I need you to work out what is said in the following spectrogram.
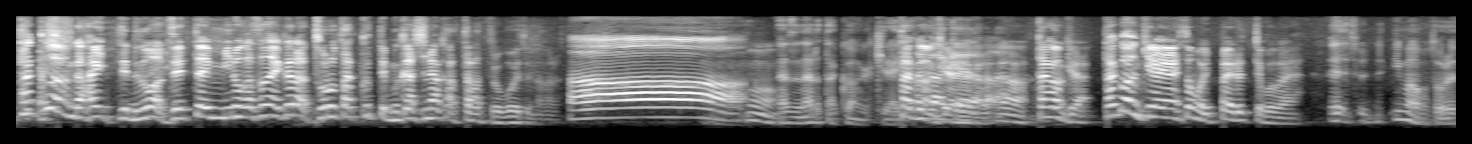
たくあんが入ってるのは絶対見逃さないからトロタクって昔なかったなって覚えてるんだかあー。ら。うん。なぜならたくあんが嫌い。たくあん嫌いだかたくあん嫌いだから。たくあん嫌い。たくあん嫌いな人もいっぱいいるってことね。えそ今はトロ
